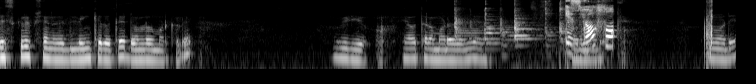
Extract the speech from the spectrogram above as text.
ಡಿಸ್ಕ್ರಿಪ್ಷನಲ್ಲಿ ಲಿಂಕ್ ಇರುತ್ತೆ ಡೌನ್ಲೋಡ್ ಮಾಡ್ಕೊಳ್ಳಿ. ವಿಡಿಯೋ ಯಾವ ಥರ ಮಾಡೋದು ಅಂದರೆ? ನೋಡಿ.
